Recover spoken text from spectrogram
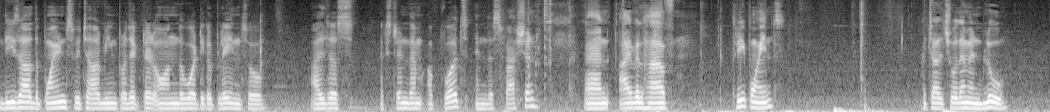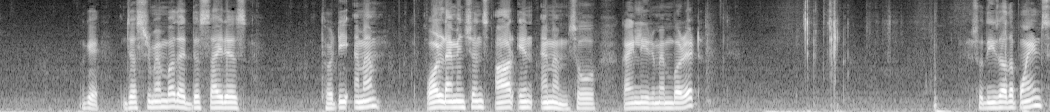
These are the points which are being projected on the vertical plane so I'll just extend them upwards in this fashion. And I will have three points which I'll show them in blue. Okay just remember that this side is 30 mm all dimensions are in mm so kindly remember it. So these are the points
